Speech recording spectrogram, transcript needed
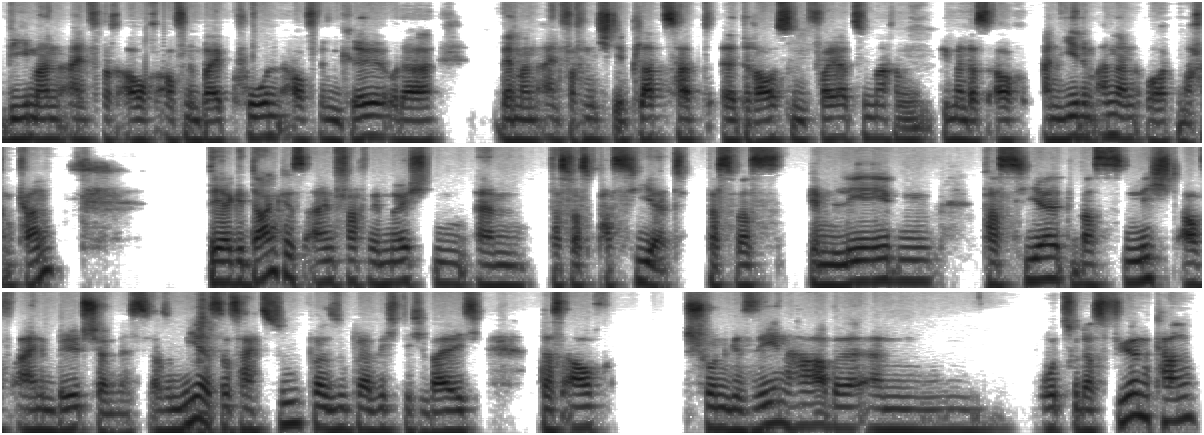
wie man einfach auch auf einem Balkon, auf einem Grill oder wenn man einfach nicht den Platz hat, äh, draußen Feuer zu machen, wie man das auch an jedem anderen Ort machen kann. Der Gedanke ist einfach, wir möchten, ähm, dass was passiert, dass was im Leben passiert, was nicht auf einem Bildschirm ist. Also mir ist das halt super, super wichtig, weil ich das auch schon gesehen habe, ähm, wozu das führen kann,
